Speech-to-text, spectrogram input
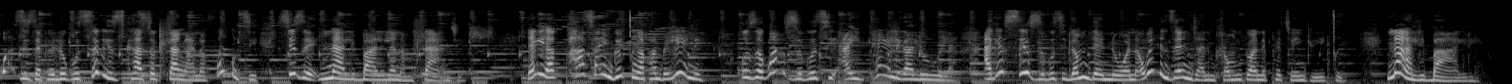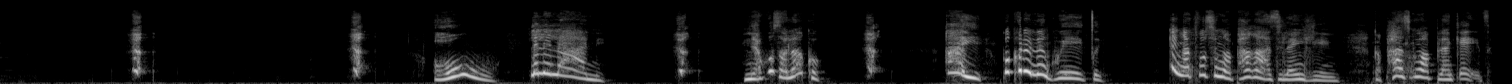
Kwazize phela ukuthi sekuyisikhathi sokuhlangana futhi size nalibali lanamhlanje. Yake yakuphatha ingwici ngaphambilini? Uzokwazi ukuthi ayipheli kalula. Ake size ukuthi lo mndeni wona wenze njani mhla umntwana ephethwe ingwici? Nalibali. Oh, lelelani. Niyakuzwa lokho? Ayi, kukhona nengwici. Engathi futhi ungaphakathi la endlini, ngaphansi kwa blanket,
